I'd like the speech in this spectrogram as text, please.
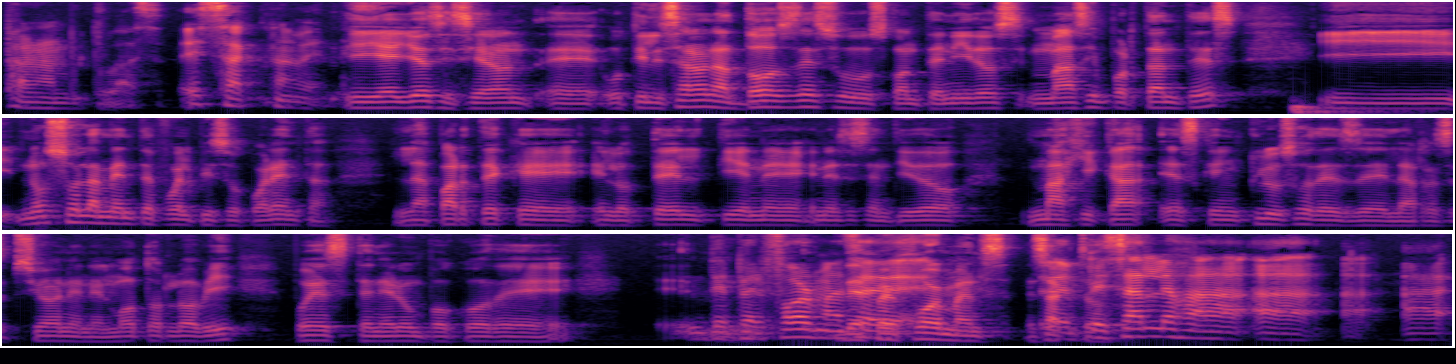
Paramount Plus, exactamente. Y ellos hicieron, eh, utilizaron a dos de sus contenidos más importantes y no solamente fue el piso 40, la parte que el hotel tiene en ese sentido mágica es que incluso desde la recepción en el motor lobby puedes tener un poco de de performance. De performance, exacto. Empezarles a, a,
